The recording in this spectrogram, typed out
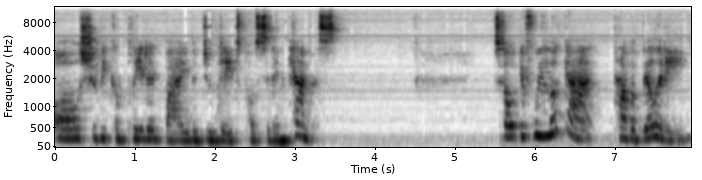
all should be completed by the due dates posted in Canvas. So if we look at probability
